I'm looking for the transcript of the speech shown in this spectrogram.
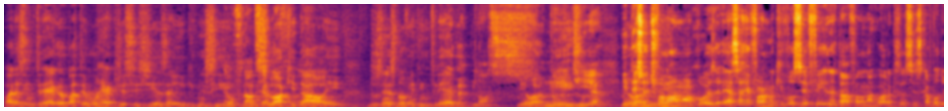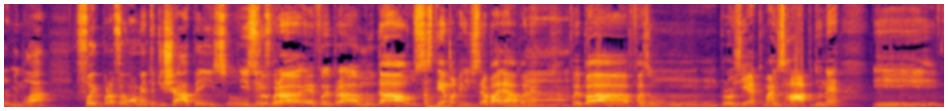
Várias entregas, batemos um recorde esses dias aí, nesse É, o final de esse semana, lockdown aí. 290 entregas. Nossa. Meu amigo. Num dia. E deixa eu te amigo. falar uma coisa, essa reforma que você fez, né, tava falando agora que você acabou dormindo lá, foi, pra, foi um aumento de chapa, é isso? Isso foi que pra, é, foi pra mudar o sistema que a gente trabalhava, né? Ah. Foi pra fazer um, um projeto mais rápido, né? E.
